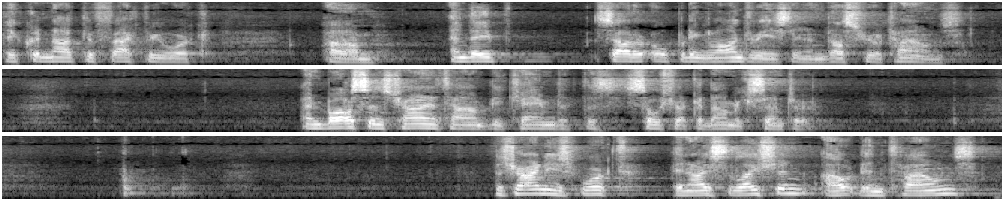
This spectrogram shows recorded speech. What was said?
They could not do factory work. Um, and they started opening laundries in industrial towns. And Boston's Chinatown became the socioeconomic center. The Chinese worked in isolation out in towns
